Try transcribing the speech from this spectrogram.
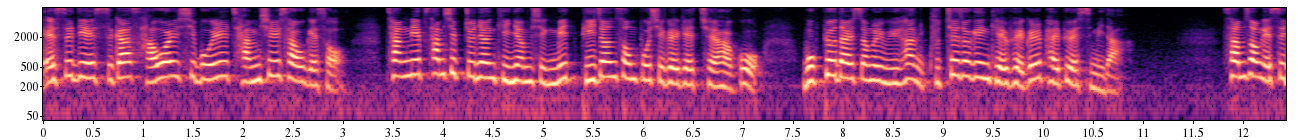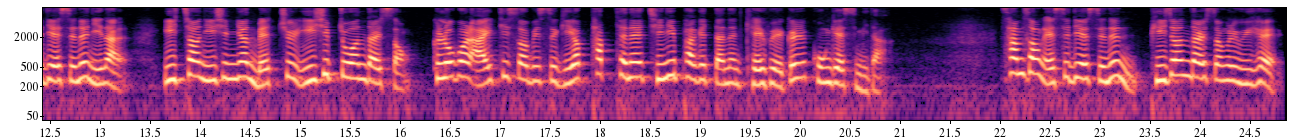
SDS가 4월 15일 잠실 사옥에서 창립 30주년 기념식 및 비전 선포식을 개최하고 목표 달성을 위한 구체적인 계획을 발표했습니다. 삼성 SDS는 이날 2020년 매출 20조 원 달성, 글로벌 IT 서비스 기업 top 10에 진입하겠다는 계획을 공개했습니다. 삼성 SDS는 비전 달성을 위해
